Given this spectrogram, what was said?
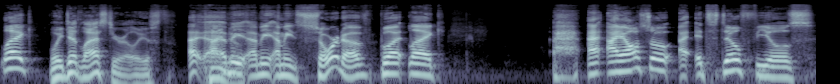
Like Well, he did last year at least. I, I mean. I mean, I mean, sort of, but like, I, I also, I, it still feels,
